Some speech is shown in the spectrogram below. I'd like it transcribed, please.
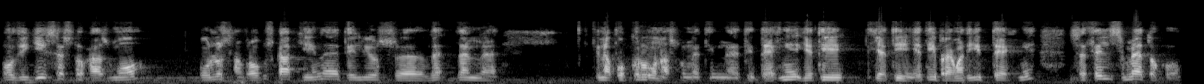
οδηγεί σε στοχασμό πολλούς ανθρώπους. Κάποιοι είναι τελείως, ε, δεν, ε, την αποκρούν ας πούμε την, ε, την τέχνη γιατί, γιατί, γιατί η πραγματική τέχνη σε θέλει συμμέτοχο.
